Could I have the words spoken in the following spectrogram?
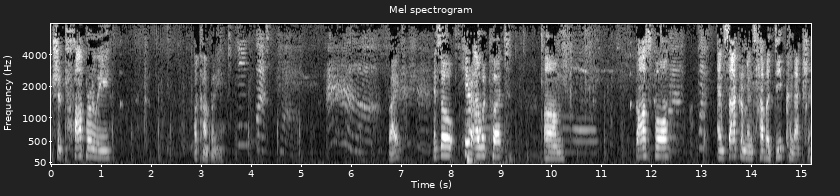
should properly accompany. Right? And so here I would put um, gospel and sacraments have a deep connection.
